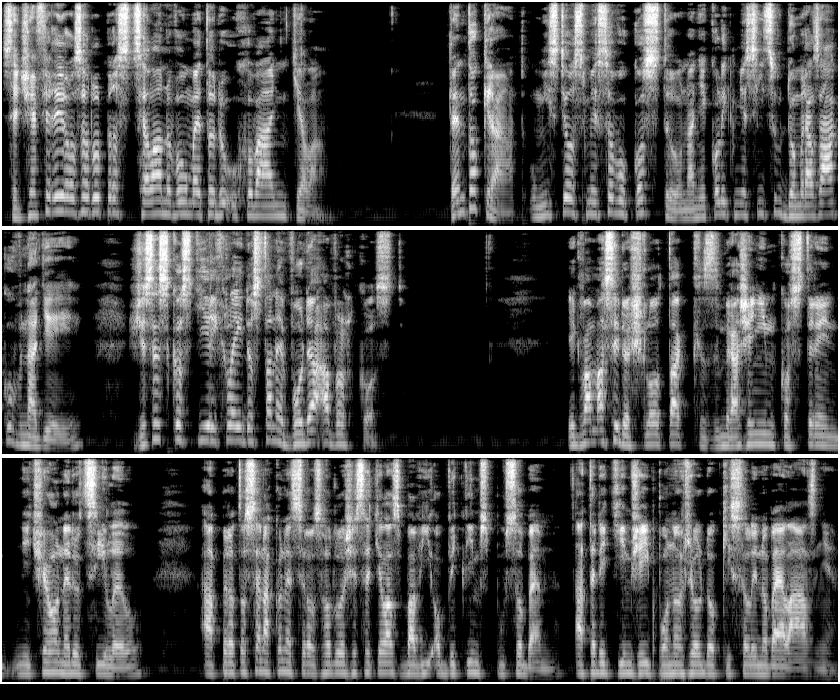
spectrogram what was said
se Jeffrey rozhodl pro zcela novou metodu uchování těla. Tentokrát umístil Smithovu kostru na několik měsíců do mrazáku v naději, že se z kostí rychleji dostane voda a vlhkost. Jak vám asi došlo, tak zmražením kostry ničeho nedocílil a proto se nakonec rozhodl, že se těla zbaví obvyklým způsobem, a tedy tím, že ji ponořil do kyselinové lázně.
